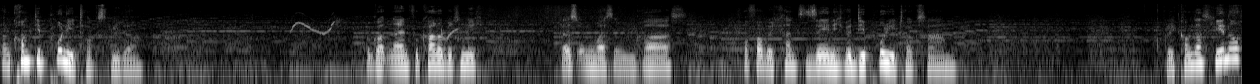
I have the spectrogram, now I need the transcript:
Wann kommt die Ponytox wieder? Oh Gott, nein, Vulcano bitte nicht. Da ist irgendwas im Gras. Ich hoffe aber, ich kann es sehen. Ich will die Ponytox haben. Vielleicht kommt das hier noch.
